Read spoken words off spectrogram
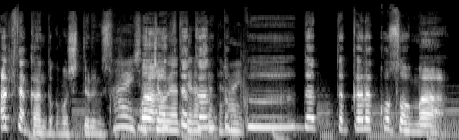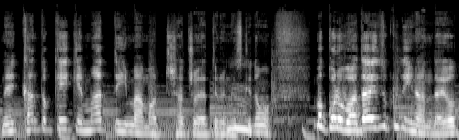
秋田監督も知ってるんですはい、まあ、秋田監督だったからこそ、まあね、監督経験もあって今は社長やってるんですけども、うん、まあ、これ話題作りなんだよ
